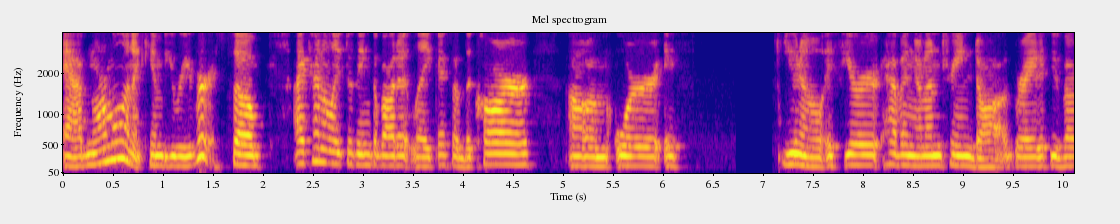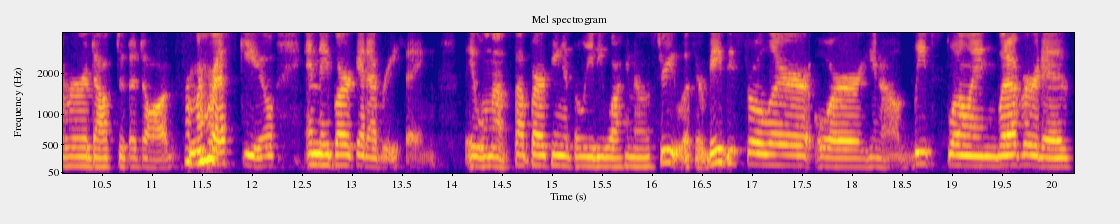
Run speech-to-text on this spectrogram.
abnormal and it can be reversed. So I kind of like to think about it like I said, the car, um, or if you know, if you're having an untrained dog, right? If you've ever adopted a dog from a rescue and they bark at everything, they will not stop barking at the lady walking down the street with her baby stroller or, you know, leaves blowing, whatever it is.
